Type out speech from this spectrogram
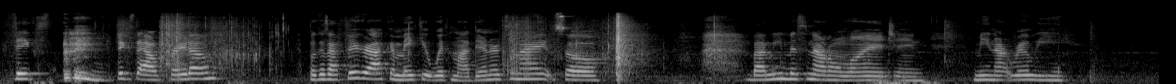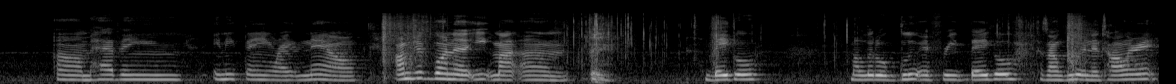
fix fix the Alfredo because I figure I can make it with my dinner tonight. So by me missing out on lunch and me not really um, having anything right now, I'm just gonna eat my um, bagel, my little gluten-free bagel because I'm gluten intolerant.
